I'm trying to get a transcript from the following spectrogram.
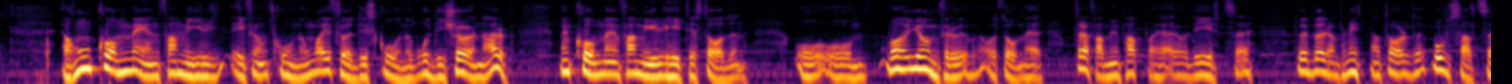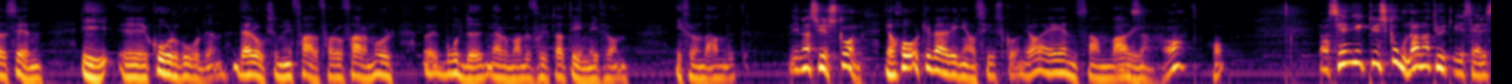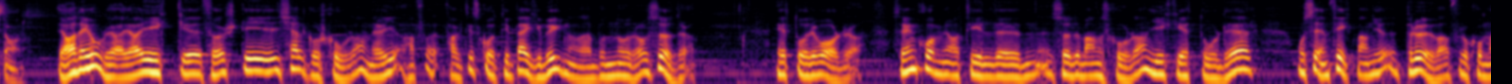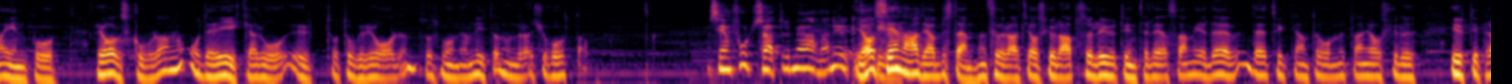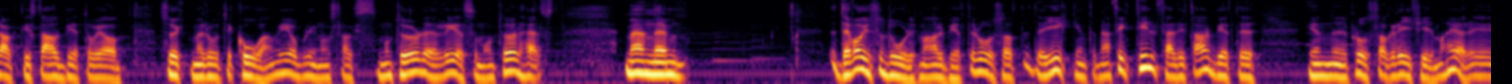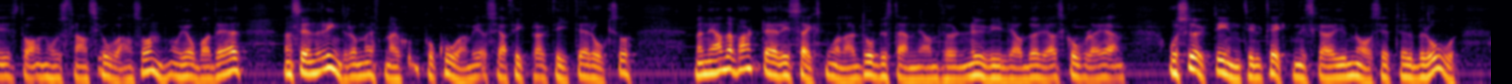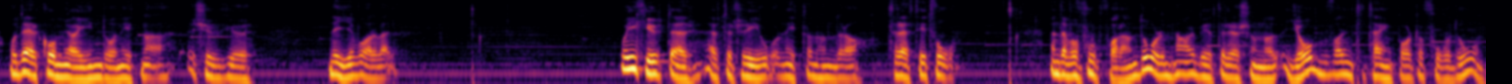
Ja, hon kom med en familj från Skåne. Hon var ju född i Skåne och bodde i Körnarp. Men kom med en familj hit till staden och, och var jungfru åt dem här. Och träffade min pappa här och de gifte sig då i början på 1900-talet bosatte sig sen i eh, Kolgården där också min farfar och farmor eh, bodde när de hade flyttat in ifrån, ifrån landet. Dina syskon? Jag har tyvärr inga syskon. Jag är ensam varg. Ensam, ja. Ja. ja. Sen gick du i skolan naturligtvis här i stan. Ja, det gjorde jag. Jag gick eh, först i Källgårdsskolan. Jag har faktiskt gått i bägge byggnaderna, både norra och södra. Ett år i vardera. Sen kom jag till eh, Södermalmsskolan, gick ett år där och sen fick man ju pröva för att komma in på realskolan och där gick jag då ut och tog realen så småningom 1928. Sen fortsatte du med annan yrkesutbildning? Ja, sen hade jag bestämt mig för att jag skulle absolut inte läsa mer. Det, det tyckte jag inte om utan jag skulle ut i praktiskt arbete och jag sökte mig då till KMV och bli någon slags montör där, resemontör helst. Men eh, det var ju så dåligt med arbete då så att det gick inte. Men jag fick tillfälligt arbete i en eh, plåtslagerifirma här i stan hos Frans Johansson och jobbade där. Men sen ringde de efter mig på KMV så jag fick praktik där också. Men när jag hade varit där i sex månader då bestämde jag mig för nu vill jag börja skola igen. Och sökte in till Tekniska gymnasiet i Örebro. Och där kom jag in då 1929 var det väl. Och gick ut där efter tre år 1932. Men det var fortfarande dåligt med arbete där så något jobb var inte tänkbart att få då.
